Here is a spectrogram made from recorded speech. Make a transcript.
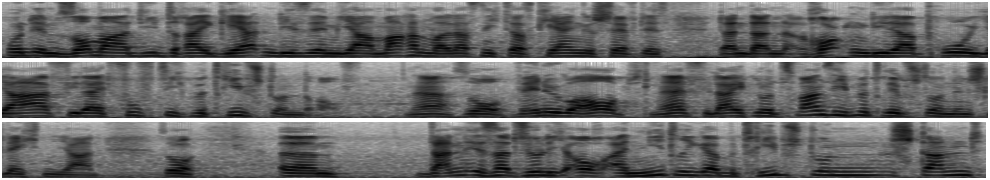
und im Sommer die drei Gärten, die sie im Jahr machen, weil das nicht das Kerngeschäft ist, dann, dann rocken die da pro Jahr vielleicht 50 Betriebsstunden drauf. Na, so, wenn überhaupt. Ne? Vielleicht nur 20 Betriebsstunden in schlechten Jahren. So, ähm, dann ist natürlich auch ein niedriger Betriebsstundenstand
